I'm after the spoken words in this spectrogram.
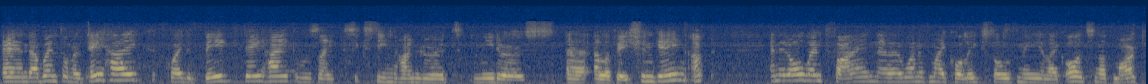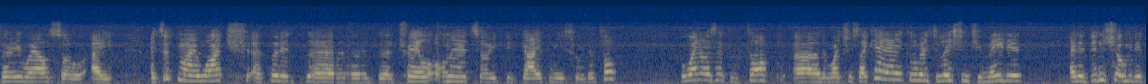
And I went on a day hike, quite a big day hike. It was like 1600 meters uh, elevation gain up. And it all went fine. Uh, one of my colleagues told me like, "Oh, it's not marked very well." So I, I took my watch, I put it uh, the trail on it so it could guide me through the top. But when I was at the top, uh, the watch was like, "Hey, congratulations, you made it," and it didn't show me the,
